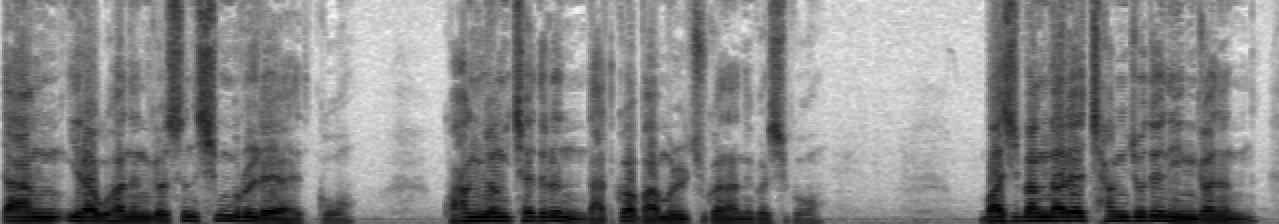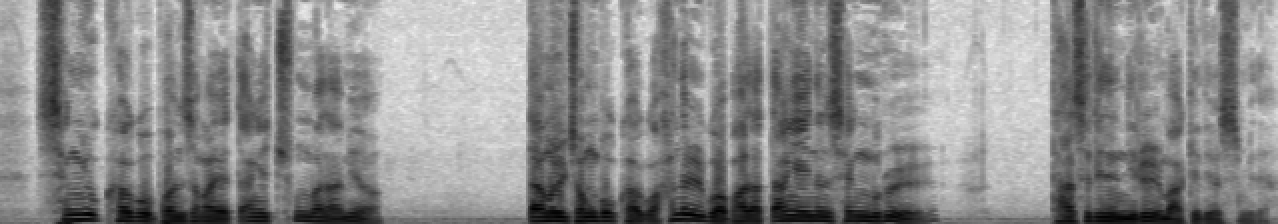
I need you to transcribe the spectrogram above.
땅이라고 하는 것은 식물을 내야 했고 광명체들은 낮과 밤을 주관하는 것이고 마지막 날에 창조된 인간은 생육하고 번성하여 땅에 충만하며 땅을 정복하고 하늘과 바다 땅에 있는 생물을 다스리는 일을 맡게 되었습니다.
